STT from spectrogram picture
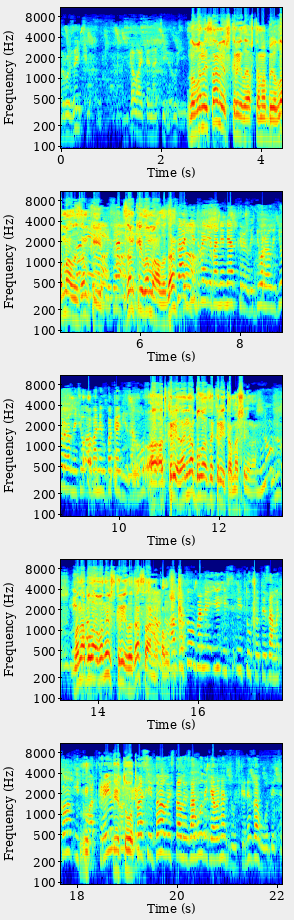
грузити. Давайте на ці грузі. Ну вони самі вскрили автомобіль, ламали замки. Да, да. Замки ламали, да? Задні Да. двері вони не відкрили, дюрали, дюрали, нічого, а вони в бокові замовили. А, відкрили. Вона була закрита машина. Ну, і- Вона була, вони вскрили, да, самі, Да, да. А виходить? потім вони і, і, і ту, що ти замикав, і ту відкрили, і ту. посідали, стали заводити, а вона дзузька, не заводиться.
